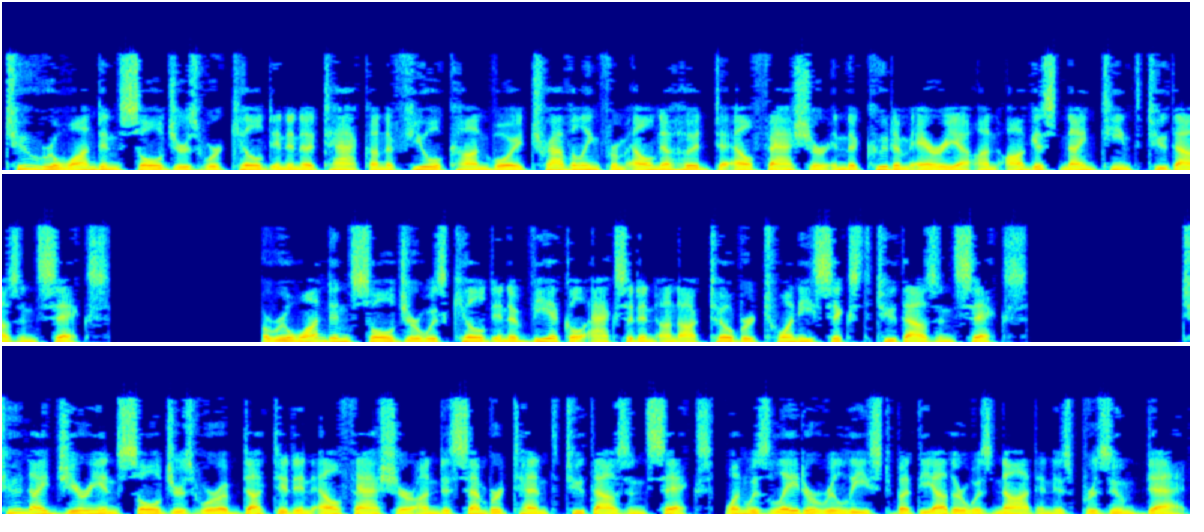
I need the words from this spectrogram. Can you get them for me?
Two Rwandan soldiers were killed in an attack on a fuel convoy traveling from El Nahud to El Fasher in the Kudum area on August 19, 2006. A Rwandan soldier was killed in a vehicle accident on October 26, 2006. Two Nigerian soldiers were abducted in El Fasher on December 10, 2006, one was later released but the other was not and is presumed dead.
